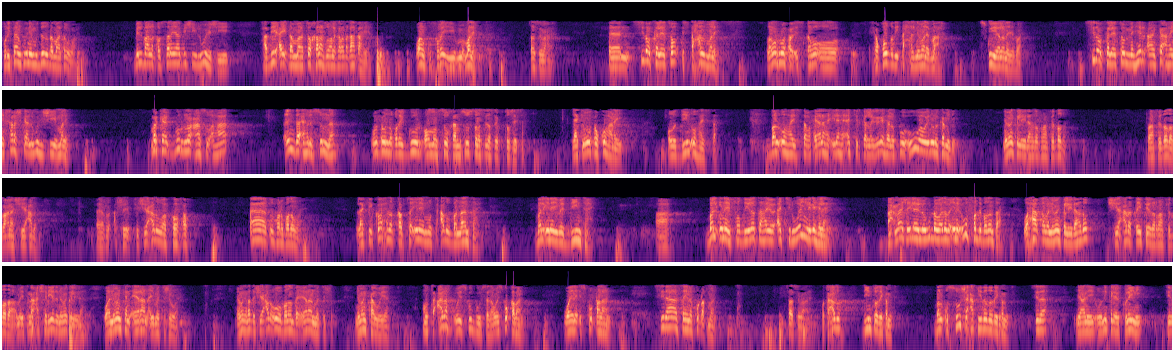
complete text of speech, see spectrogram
Furitaanku inay muddadu dhammaato bil baa la qabsanayaa bishii lagu heshiiyey. Haddii ay dhammaato khalaas waa la kala dhaqaaqahaya waan ku furay iyo ma leh. Saas macana sidoo kaleeto isdhaxal ma leh. Laba ruuxoo isqabo oo xuquuqdii dhaxalnimo leh ma ah isku yeelanaya maaha sidoo kaleeto meher aan ka ahayn kharashkaa lagu heshiiyey ma leh marka guur noocaasuu ahaa cinda ahli sunna wuxuu noqday guur oo mansuukha nusuustuna sidaasay kutusaysaa laakiin wuxuu ku hadhay oo diin u haysta bal u haysta waxyaalaha ilaahay ajirka lagaga helo kuwa ugu waaweyn inuu ka mid yahay. Nimanka la yidhaahdo raafidada raafidada macnaha shiicada shiicadu waa kooxo aada u fara badan waay laakiin kooxda qabta inay mutcadu bannaan tahay bal inayba diin tahay bal inay fadiilo tahay oo ajir weyn laga helaayo acmaasha ilaahay loogu dhowaadaba inay ugu fadli badan tahay. Waxaa qaba nimanka la yidhaahdo shiicada qeybteeda raafidada ama itnaa cashariyada nimanka la yidhahdo waa nimankan eeraan ay matasho wa nimankan hadda shiicada uwa badan ba eeraan matasho. Nimankaa weeyaan. Mutcada way isku guursadaan way isku qabaan wayna isku dhalaan sidaasayna ku dhaqmaan. Saas way maanaa mutcadu diintooday ka mid tahay. Bal usuusha caqiidadooday ka mid tahay. Sida yani uu ninka la kulayni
